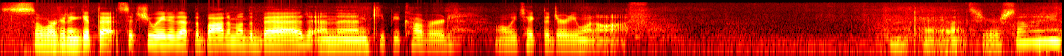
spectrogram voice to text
So we're gonna get that situated at the bottom of the bed and then keep you covered while we take the dirty one off. Okay, that's your side.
